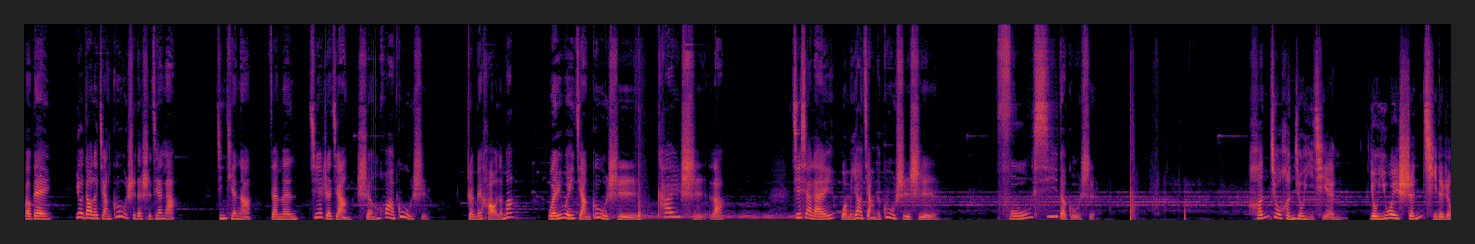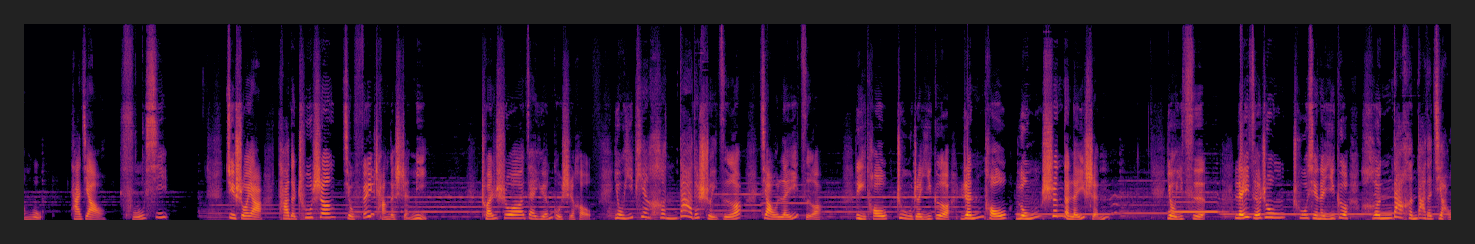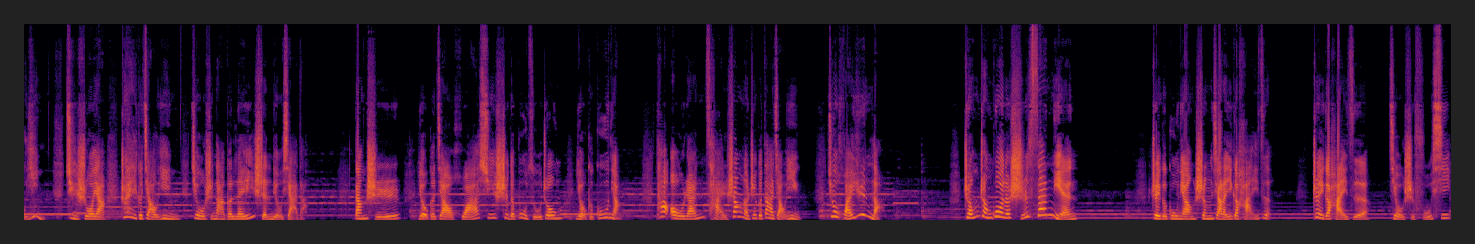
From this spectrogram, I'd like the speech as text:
宝贝，又到了讲故事的时间啦！今天呢，咱们接着讲神话故事，准备好了吗？伟伟讲故事开始了。接下来我们要讲的故事是伏羲的故事。很久很久以前，有一位神奇的人物。他叫伏羲。据说呀，他的出生就非常的神秘。传说在远古时候，有一片很大的水泽，叫雷泽，里头住着一个人头龙身的雷神。有一次，雷泽中出现了一个很大很大的脚印，据说呀，这个脚印就是那个雷神留下的。当时有个叫华胥氏的部族中有个姑娘，她偶然踩上了这个大脚印，就怀孕了。整整过了十三年，这个姑娘生下了一个孩子。这个孩子就是伏羲。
